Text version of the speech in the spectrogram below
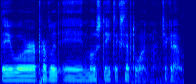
They were prevalent in most states except one. Check it out.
